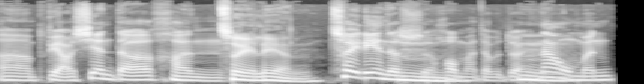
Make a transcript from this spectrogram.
呃表现得很淬炼，淬炼的时候嘛，嗯对不对？嗯那我们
